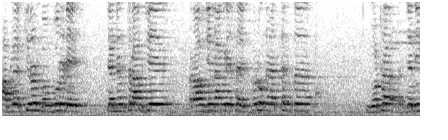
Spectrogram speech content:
आपल्या किरण भाऊ बोर्डे त्यानंतर आमचे रावजी नागरे साहेब खरोखर अत्यंत मोठा ज्यांनी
